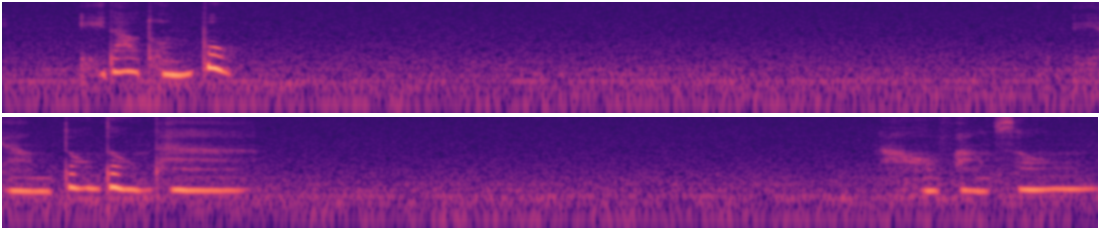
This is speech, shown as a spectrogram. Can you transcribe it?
移到臀部，一样动动它，然后放松。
